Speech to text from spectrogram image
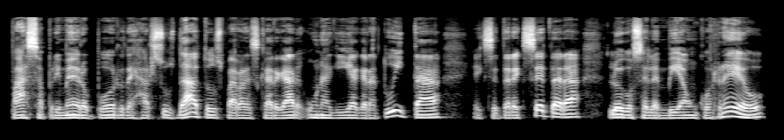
pasa primero por dejar sus datos para descargar una guía gratuita, etcétera, etcétera. Luego se le envía un correo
